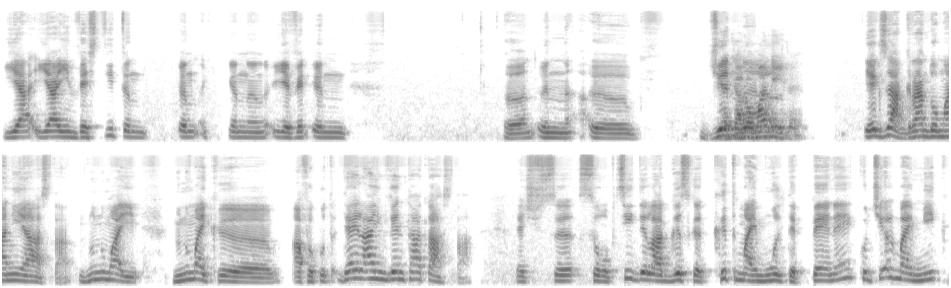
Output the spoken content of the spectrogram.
i-a, i-a investit în, în, în, în, în, în, în uh, gen. Exact, grandomania asta. Nu numai, nu numai că a făcut, de el a inventat asta. Deci să, să obții de la gâscă cât mai multe pene cu cel mai mic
